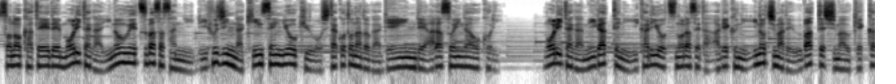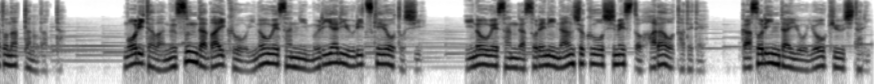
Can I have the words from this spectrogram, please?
その過程で森田が井上翼さんに理不尽な金銭要求をしたことなどが原因で争いが起こり森田が身勝手に怒りを募らせた挙句に命まで奪ってしまう結果となったのだった。森田は盗んだバイクを井上さんに無理やり売りつけようとし井上さんがそれに難色を示すと腹を立ててガソリン代を要求したり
